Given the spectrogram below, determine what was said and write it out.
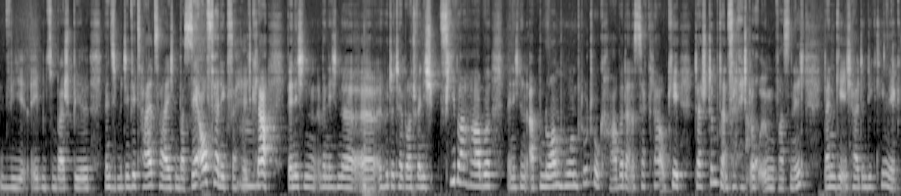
wie eben zum Beispiel, wenn sich mit den Vitalzeichen was sehr auffällig verhält. Mhm. Klar, wenn ich, ein, wenn ich eine äh, erhöhte Temperatur, wenn ich Fieber habe, wenn ich einen abnorm hohen Blutdruck habe, dann ist ja klar, okay, da stimmt dann vielleicht auch irgendwas nicht. Dann gehe ich halt in die Klinik.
